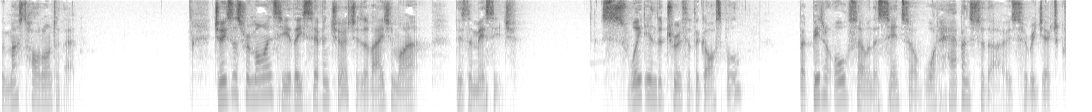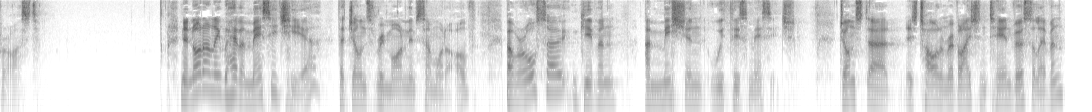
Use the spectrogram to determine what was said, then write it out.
We must hold on to that. Jesus reminds here these seven churches of Asia Minor there's the message. Sweet in the truth of the gospel, but bitter also in the sense of what happens to those who reject Christ. Now, not only we have a message here that John's reminding them somewhat of, but we're also given a mission with this message. John uh, is told in Revelation 10, verse 11,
